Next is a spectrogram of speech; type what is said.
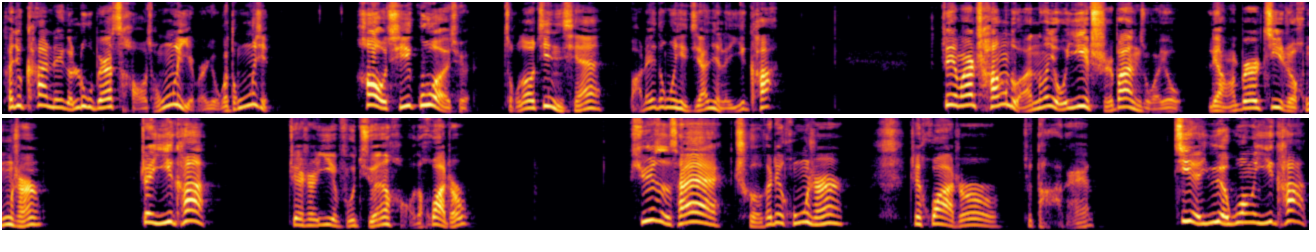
他就看这个路边草丛里边有个东西，好奇过去，走到近前。把这东西捡起来一看，这玩意儿长短能有一尺半左右，两边系着红绳。这一看，这是一幅卷好的画轴。徐子才扯开这红绳，这画轴就打开了。借月光一看，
